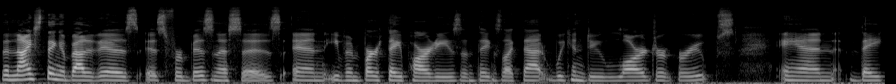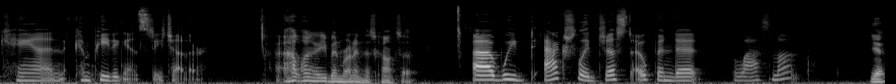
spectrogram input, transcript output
the nice thing about it is is for businesses and even birthday parties and things like that we can do larger groups and they can compete against each other how long have you been running this concept? Uh, we actually just opened it last month. Yeah.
